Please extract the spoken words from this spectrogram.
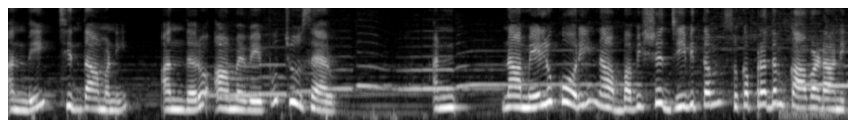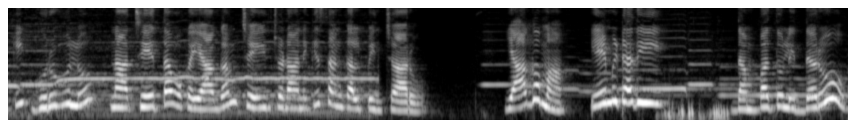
అంది చిద్దామణి. అందరూ ఆమె వైపు చూశారు. అన్ నా మేలు కోరి నా భవిష్యత్ జీవితం సుఖప్రదం కావడానికి గురువులు నా చేత ఒక యాగం చేయించడానికి సంకల్పించారు. యాగమా? ఏమిటది? దంపతులిద్దరూ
